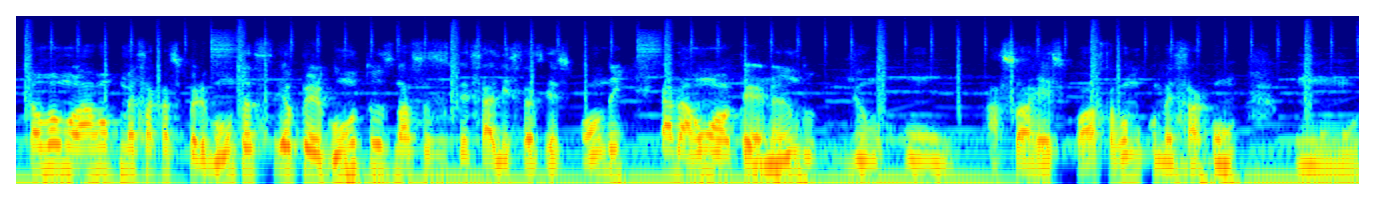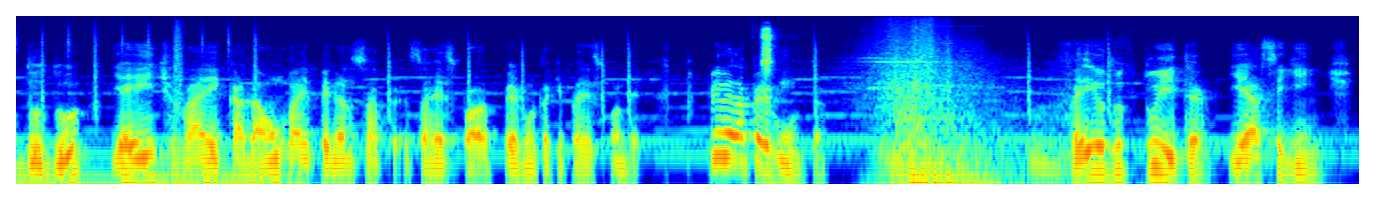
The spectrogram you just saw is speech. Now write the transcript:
Então vamos lá, vamos começar com as perguntas. Eu pergunto, os nossos especialistas respondem, cada um alternando de um, um a sua resposta. Vamos começar com um Dudu e aí a gente vai, cada um vai pegando sua, sua pergunta aqui para responder. Primeira pergunta veio do Twitter e é a seguinte:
